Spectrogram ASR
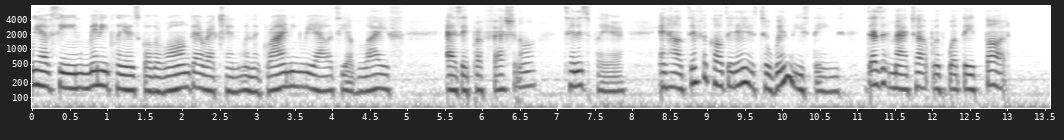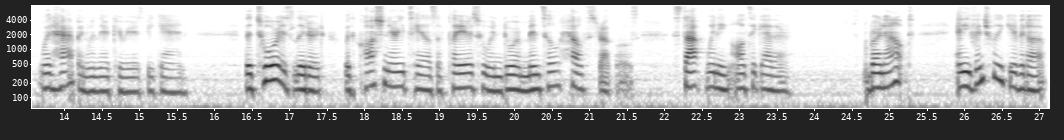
We have seen many players go the wrong direction when the grinding reality of life as a professional tennis player and how difficult it is to win these things doesn't match up with what they thought would happen when their careers began. The tour is littered with cautionary tales of players who endure mental health struggles, stop winning altogether, burn out, and eventually give it up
